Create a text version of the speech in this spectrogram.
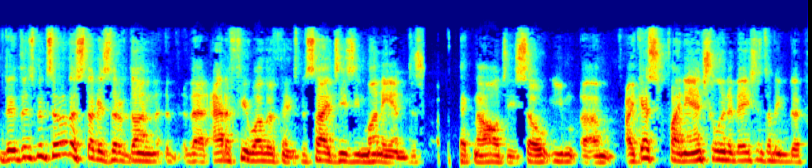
there, has been some other studies that have done that add a few other things besides easy money and disruptive technology. So you, um, I guess, financial innovations. I mean, the,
